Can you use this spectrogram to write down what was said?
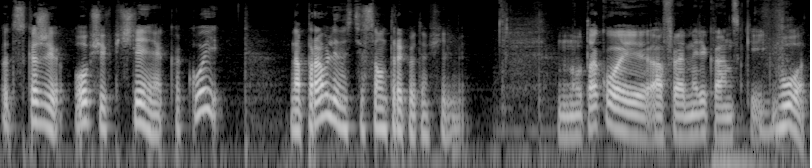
вот скажи, общее впечатление, какой направленности саундтрек в этом фильме? Ну, такой афроамериканский. Вот.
